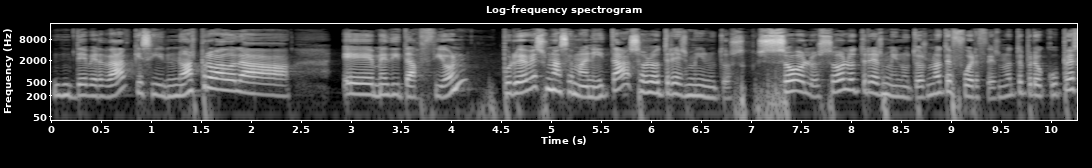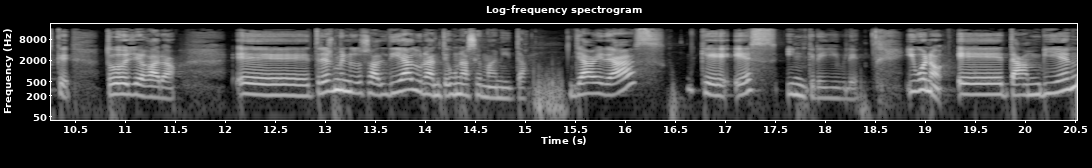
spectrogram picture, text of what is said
de verdad que si no has probado la eh, meditación, pruebes una semanita, solo tres minutos, solo, solo tres minutos, no te fuerces, no te preocupes que todo llegará. Eh, tres minutos al día durante una semanita. Ya verás que es increíble. Y bueno, eh, también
